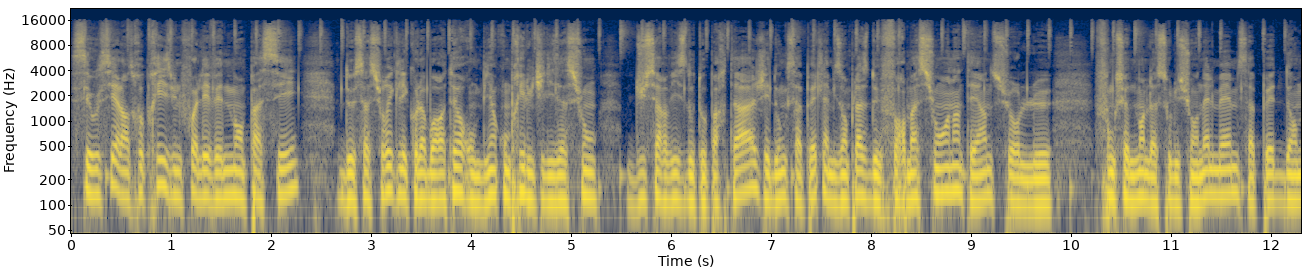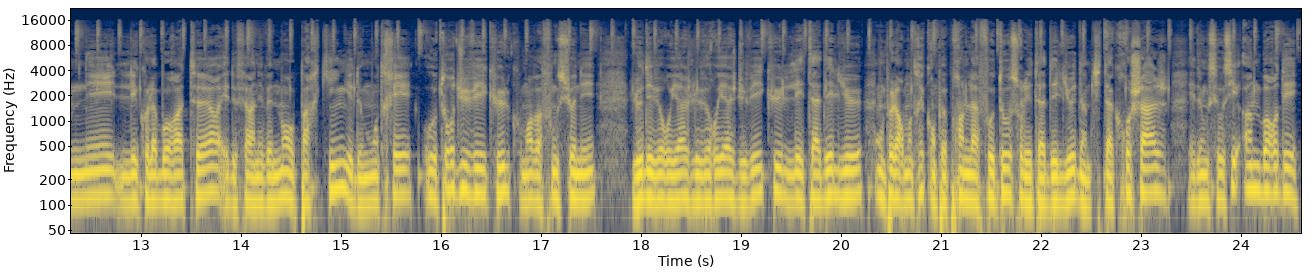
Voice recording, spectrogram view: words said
C'est aussi à l'entreprise, une fois l'événement passé, de s'assurer que les collaborateurs ont bien compris l'utilisation du service d'autopartage et donc ça peut être la mise en place de formations en interne sur le fonctionnement de la solution en elle-même, ça peut être d'emmener les collaborateurs et de faire un événement au parking et de montrer autour du véhicule comment va fonctionner le déverrouillage, le verrouillage du véhicule, l'état des lieux. On peut leur montrer qu'on peut prendre la photo sur l'état des lieux d'un petit accrochage. Et donc c'est aussi onboarder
